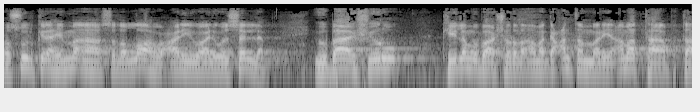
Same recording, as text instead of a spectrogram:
rasuulka ilaahi ma aha sal اllahu calayh waali wasalam yubaashiru kii la mubaashirada ama gacanta marya ama taabta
